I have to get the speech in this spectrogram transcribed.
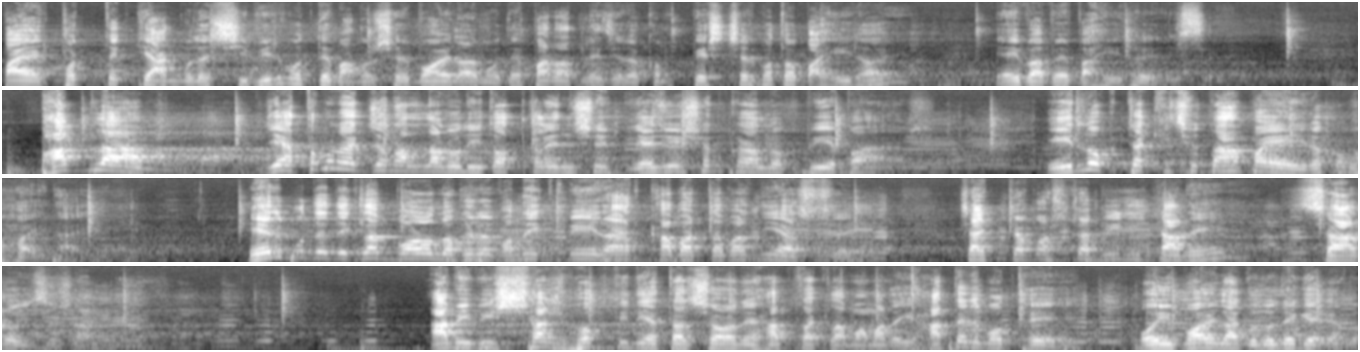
পায়ের প্রত্যেকটি আঙ্গুলের শিবির মধ্যে মানুষের ময়লার মধ্যে পাড়াদলে যেরকম পেস্টের মতো বাহির হয়, এইভাবে বাহির হয়ে গেছে। ভাবলাম যে এত বড় একজন আল্লাহর অলি তৎকালীন সে গ্র্যাজুয়েশন করা লোক বিয়ে পাস। এই লোকটা কিছু না পায় এইরকম হয় নাই। এর মধ্যে দেখলাম বড় লোকের অনেক মেয়েরা খাবার টাবার নিয়ে আসছে। চারটা, পাঁচটা বিড়ি টানে চা রয়েছে সামনে। আমি বিশ্বাস ভক্তি নিয়ে তার চরণে হাত রাখলাম। আমার এই হাতের মধ্যে ওই ময়লাগুলো লেগে গেল।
